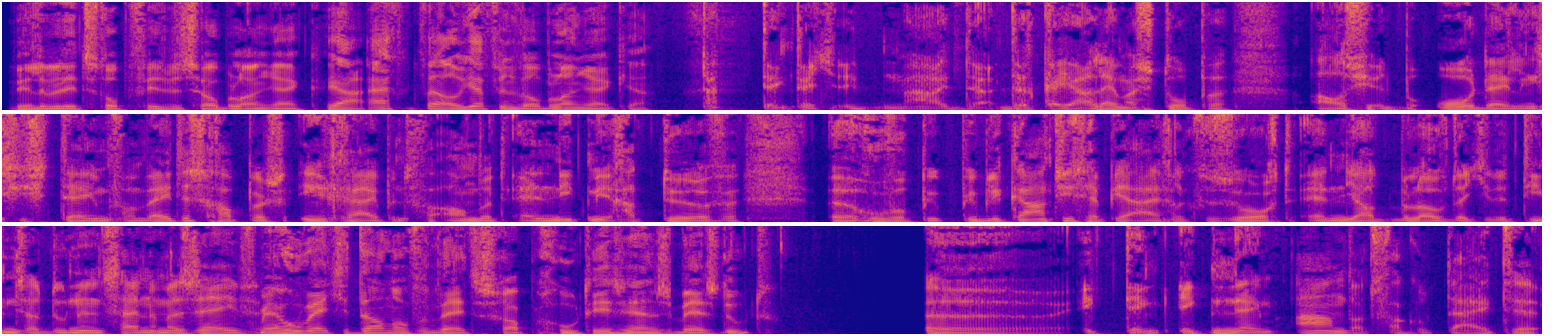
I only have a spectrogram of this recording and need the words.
Willen we dit stoppen? Vinden we het zo belangrijk? Ja, eigenlijk wel. Jij vindt het wel belangrijk, ja. Dat denk dat je, nou, dat kan je alleen maar stoppen als je het beoordelingssysteem van wetenschappers ingrijpend verandert en niet meer gaat turven. Uh, hoeveel pu publicaties heb je eigenlijk verzorgd? En je had beloofd dat je er tien zou doen en het zijn er maar zeven. Maar hoe weet je dan of een wetenschapper goed is en zijn best doet? Uh, ik denk, ik neem aan dat faculteiten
